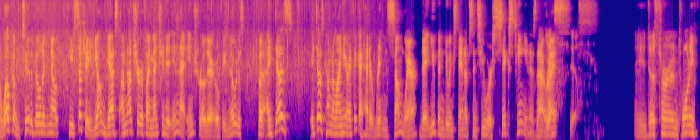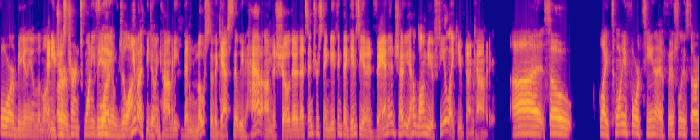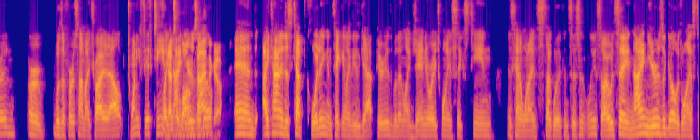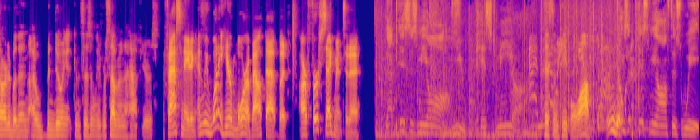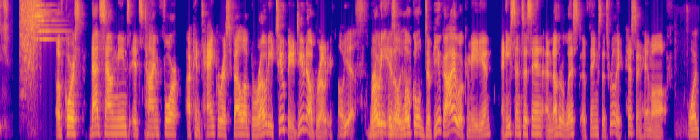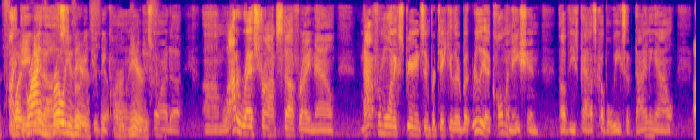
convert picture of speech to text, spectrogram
And welcome to the building. Now, he's such a young guest. I'm not sure if I mentioned it in that intro there or if you noticed, but I does it does come to mind here. I think I had it written somewhere that you've been doing stand up since you were 16. Is that right? Yes, yes. And he just turned 24 beginning of the month. And you just turned 24. beginning of July. You must be doing comedy than most of the guests that we've had on the show there. That's interesting. Do you think that gives you an advantage? How do you how long do you feel like you've done comedy? Uh, so like 2014, I officially started, or was the first time I tried it out. 2015. Like that's a long time ago? ago. And I kind of just kept quitting and taking like these gap periods. But then like January 2016 is kind of when I stuck with it consistently. So I would say nine years ago is when I started, but then I've been doing it consistently for seven and a half years. Fascinating. And we want to hear more about that. But our first segment today That pisses me off. You pissed me off. Pissing people off. What are you doing? Things that pissed me off this week. Of course, that sound means it's time for a cantankerous fella, Brody Toopy. Do you know Brody? Oh yes, Brody is a local Dubuque, Iowa comedian, and he sent us in another list of things that's really pissing him off. What's Hi, what David. grinds Uh, Brody's Brody ears? Toopy yeah, calling ears. Just wanted to, um, a lot of restaurant stuff right now. Not from one experience in particular, but really a culmination of these past couple weeks of dining out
